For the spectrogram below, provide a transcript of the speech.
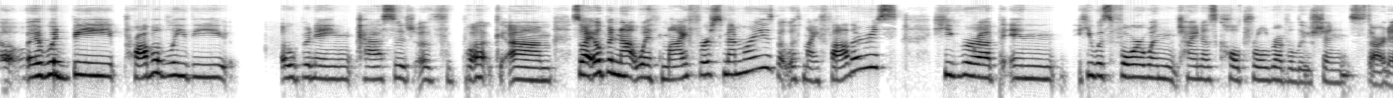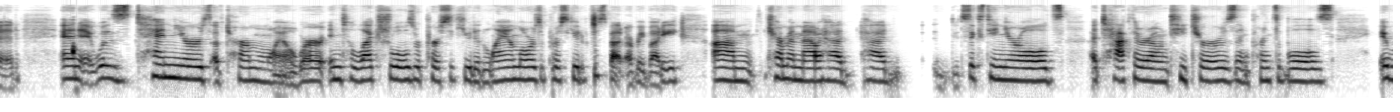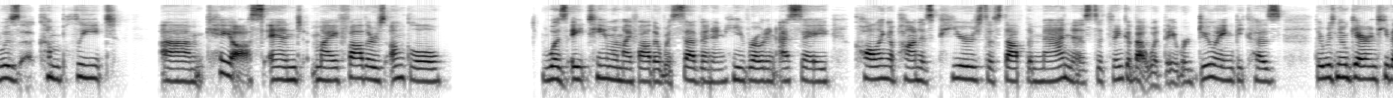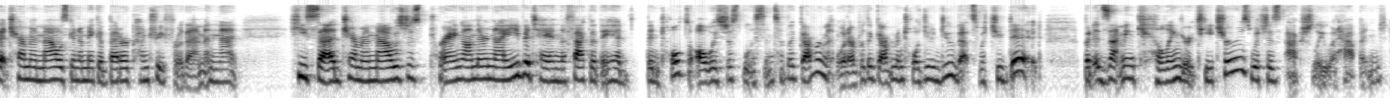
Oh, It would be probably the opening passage of the book. Um, so I open not with my first memories, but with my father's. He grew up in, he was four when China's Cultural Revolution started. And it was 10 years of turmoil where intellectuals were persecuted, landlords were persecuted, just about everybody. Um, Chairman Mao had had 16 year olds attack their own teachers and principals. It was complete um, chaos. And my father's uncle was 18 when my father was seven, and he wrote an essay calling upon his peers to stop the madness, to think about what they were doing, because there was no guarantee that Chairman Mao was going to make a better country for them. And that he said Chairman Mao was just preying on their naivete and the fact that they had been told to always just listen to the government. Whatever the government told you to do, that's what you did. But does that mean killing your teachers, which is actually what happened?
